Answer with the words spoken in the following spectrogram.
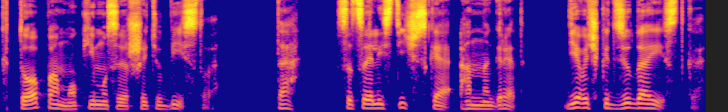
кто помог ему совершить убийство. Та, социалистическая Анна Грет, девочка-дзюдоистка.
